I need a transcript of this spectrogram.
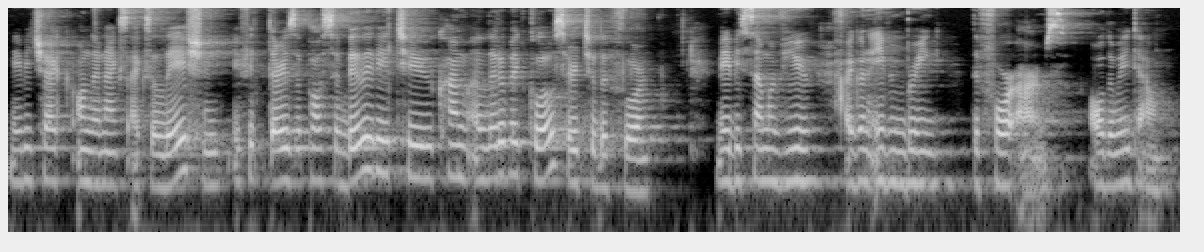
Maybe check on the next exhalation if it, there is a possibility to come a little bit closer to the floor. Maybe some of you are going to even bring the forearms all the way down.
